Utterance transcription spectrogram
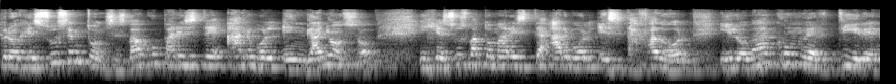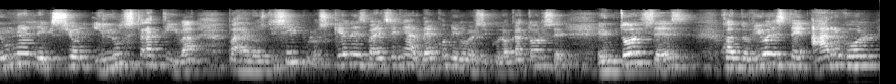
Pero Jesús entonces va a ocupar este árbol engañoso y Jesús va a tomar este árbol estafador y lo va a convertir en una lección ilustrativa para los discípulos. ¿Qué les va a enseñar? Vean conmigo versículo 14. Entonces, cuando vio este árbol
